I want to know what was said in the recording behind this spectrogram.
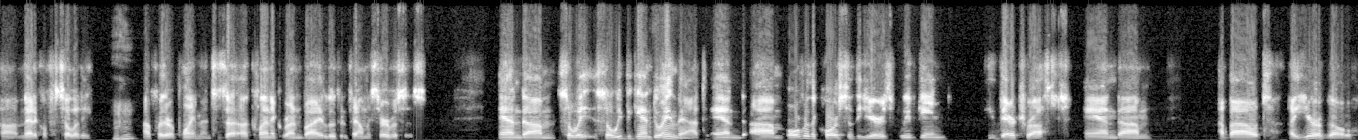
uh, medical facility mm-hmm. uh, for their appointments. It's a, a, clinic run by Lutheran Family Services, And um, so we so we began doing that, and um, over the course of the years, we've gained their trust. And um, about a year ago,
